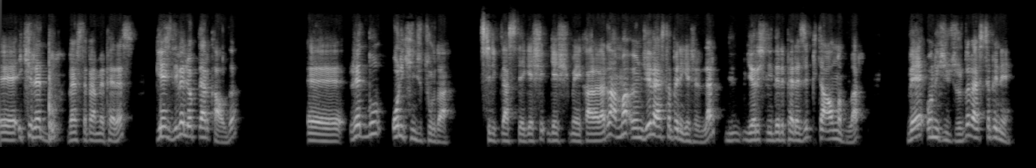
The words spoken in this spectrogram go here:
e, iki Red Bull, Verstappen ve Perez, Gezli ve Leclerc kaldı. E, Red Bull 12. turda silik lastiğe geç, geçmeye karar verdi ama önce Verstappen'i geçirdiler. Yarış lideri Perez'i pite almadılar. Ve 12. turda Verstappen'i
